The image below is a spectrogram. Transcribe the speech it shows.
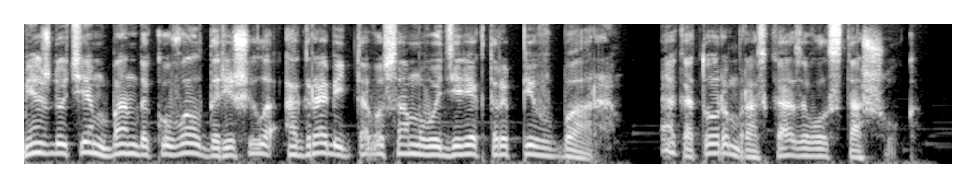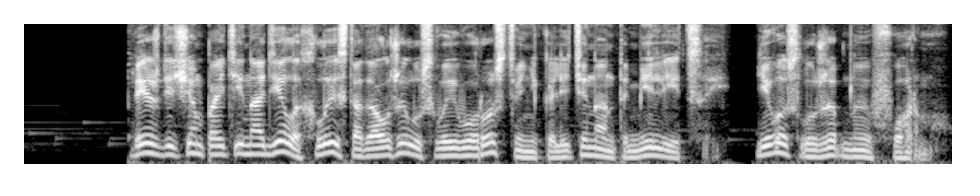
Между тем банда Кувалда решила ограбить того самого директора пивбара, о котором рассказывал Сташук. Прежде чем пойти на дело, Хлыст одолжил у своего родственника, лейтенанта милиции, его служебную форму.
